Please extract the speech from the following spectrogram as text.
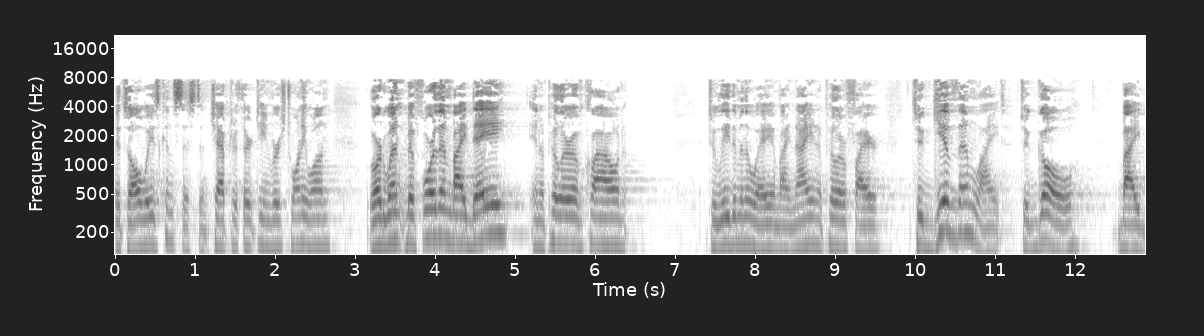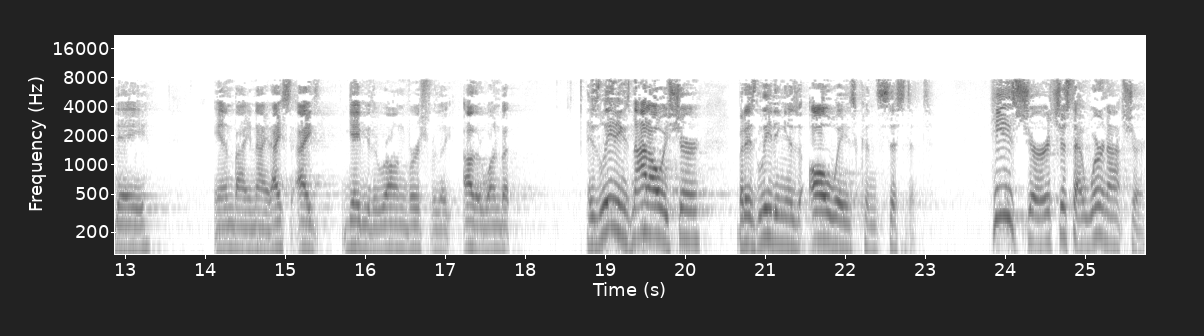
It's always consistent. Chapter 13, verse 21. Lord went before them by day in a pillar of cloud to lead them in the way, and by night in a pillar of fire to give them light to go by day and by night. I, I gave you the wrong verse for the other one, but his leading is not always sure, but his leading is always consistent. He's sure, it's just that we're not sure.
